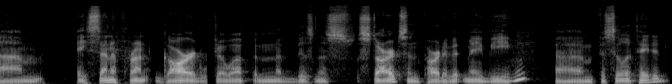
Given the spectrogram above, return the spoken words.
um, a Senafront guard will show up and the business starts, and part of it may be mm-hmm. um, facilitated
